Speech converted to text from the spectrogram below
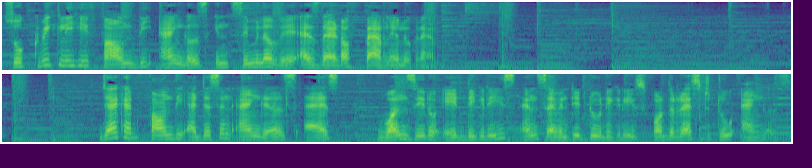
So quickly he found the angles in similar way as that of parallelogram. Jack had found the adjacent angles as 108 degrees and 72 degrees for the rest two angles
